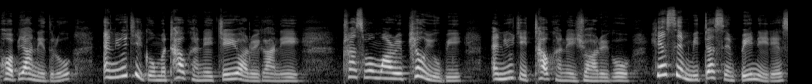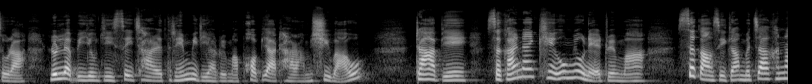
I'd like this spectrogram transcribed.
ဖော်ပြနေသလို NUG ကိုမထောက်ခံတဲ့ကျေးရွာတွေကနေ transformer တွေဖြုတ်ယူပြီး NUG ထောက်ခံတဲ့ရွာတွေကိုလျှက်စစ်မီတက်ဆင်ပေးနေတယ်ဆိုတာလွတ်လပ်ပြီးယုံကြည်စိတ်ချတဲ့သတင်းမီဒီယာတွေမှာဖော်ပြထားတာမရှိပါဘူး။ဒါအပြင်စကိုင်းတိုင်းခင်ဦးမြို့နယ်အတွင်းမှာစစ်ကောင်စီကမကြာခဏ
